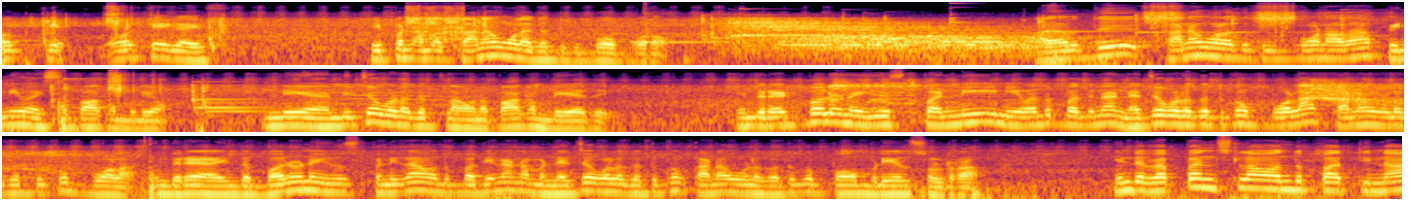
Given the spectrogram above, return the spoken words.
ஓகே ஓகே கைஸ் இப்போ நம்ம கனவு உலகத்துக்கு போக போகிறோம் அதாவது கனவு உலகத்துக்கு போனால் தான் பெண்ணி வயசை பார்க்க முடியும். நி நிஜ உலகத்தில் அவனை பார்க்க முடியாது. இந்த ரெட் பலூனை யூஸ் பண்ணி நீ வந்து பார்த்தீங்கன்னா நிஜ உலகத்துக்கும் போகலாம் கனவு உலகத்துக்கும் போகலாம் இந்த இந்த பலூனை யூஸ் பண்ணி தான் வந்து பார்த்தீங்கன்னா நம்ம நிஜ உலகத்துக்கும் கனவு உலகத்துக்கும் போக முடியாதுன்னு சொல்கிறான் இந்த வெப்பன்ஸ்லாம் வந்து பார்த்தீங்கன்னா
